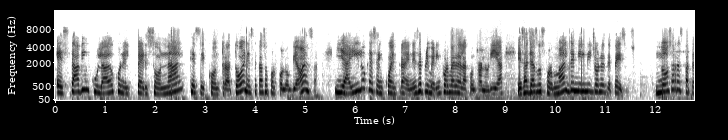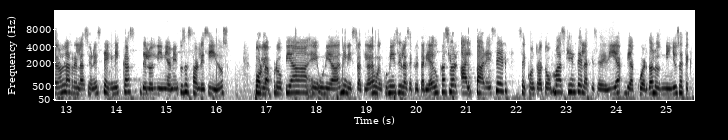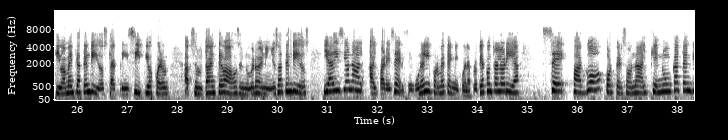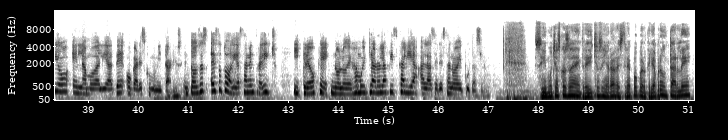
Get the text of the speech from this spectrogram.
está vinculado con el personal que se contrató, en este caso por Colombia Avanza. Y ahí lo que se encuentra en ese primer informe de la Contraloría es hallazgos por más de mil millones de pesos. No se respetaron las relaciones técnicas de los lineamientos establecidos por la propia eh, Unidad Administrativa de Buen Comienzo y la Secretaría de Educación, al parecer se contrató más gente de la que se debía de acuerdo a los niños efectivamente atendidos, que al principio fueron absolutamente bajos el número de niños atendidos, y adicional, al parecer, según el informe técnico de la propia Contraloría, se pagó por personal que nunca atendió en la modalidad de hogares comunitarios. Entonces, esto todavía está en entredicho y creo que no lo deja muy claro la Fiscalía al hacer esta nueva imputación. Sí, muchas cosas en entredicho, señora Restrepo, pero quería preguntarle,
